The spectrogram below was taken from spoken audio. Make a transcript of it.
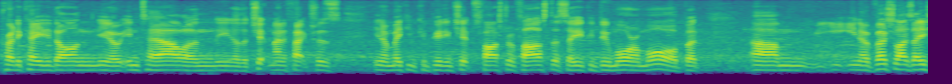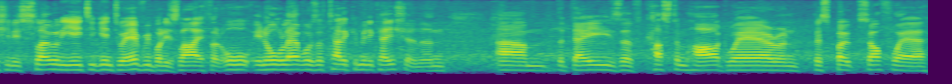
predicated on you know Intel and you know the chip manufacturers, you know, making computing chips faster and faster, so you can do more and more. But um, you know, virtualization is slowly eating into everybody's life at all in all levels of telecommunication, and um, the days of custom hardware and bespoke software.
